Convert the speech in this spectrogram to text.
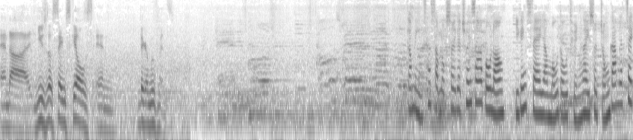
and uh, use those same skills in bigger movements. 今年七十六歲嘅崔沙布朗已經卸任舞蹈團藝術總監一職。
